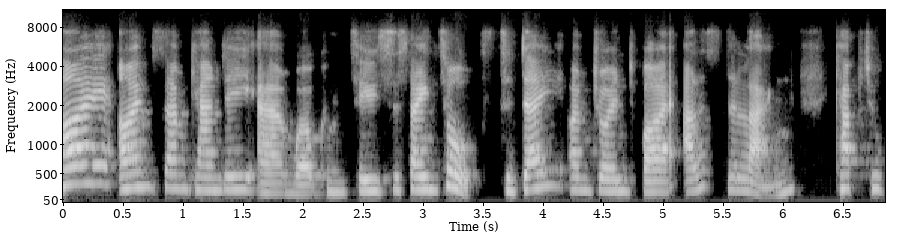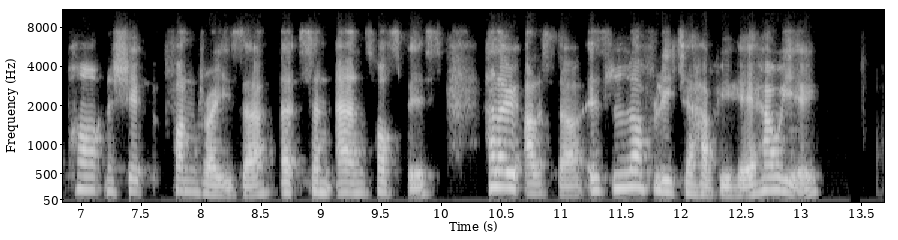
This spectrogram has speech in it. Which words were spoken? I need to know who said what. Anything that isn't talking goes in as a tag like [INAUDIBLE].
Speaker 1: Hi, I'm Sam Candy and welcome to Sustain Talks. Today I'm joined by Alistair Laing, Capital Partnership Fundraiser at St Ann's Hospice. Hello, Alistair. It's lovely to have you here. How are you?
